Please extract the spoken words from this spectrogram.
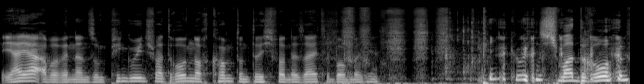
Ja, ja, aber wenn dann so ein Pinguin-Schwadron noch kommt und dich von der Seite bombardiert. Pinguin-Schwadron.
